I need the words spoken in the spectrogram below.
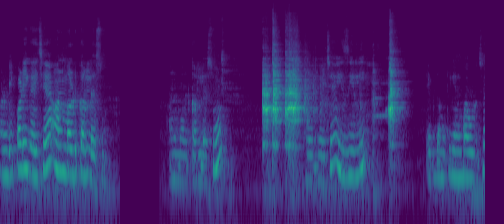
ઠંડી પડી ગઈ છે. અનમોલ્ડ કરી લેશું. અનમોલ્ડ કરી લેશું. થઈ ગઈ છે ઇઝીલી એકદમ ક્લીન બાઉલ છે.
